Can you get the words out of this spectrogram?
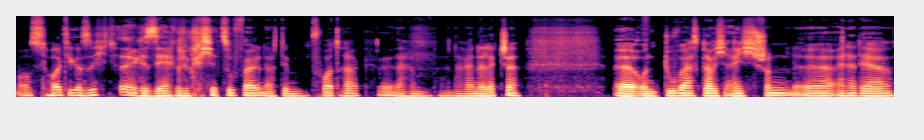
aus heutiger Sicht. Äh, sehr glücklicher Zufall nach dem Vortrag, nach, nach einer Lecture. und du warst, glaube ich, eigentlich schon einer der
